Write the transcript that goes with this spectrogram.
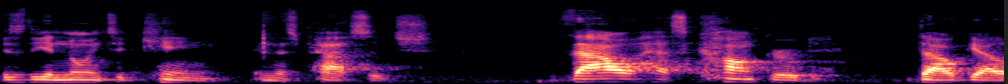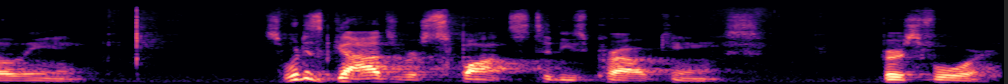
is the anointed king in this passage. Thou hast conquered, thou Galilean. So, what is God's response to these proud kings? Verse 4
